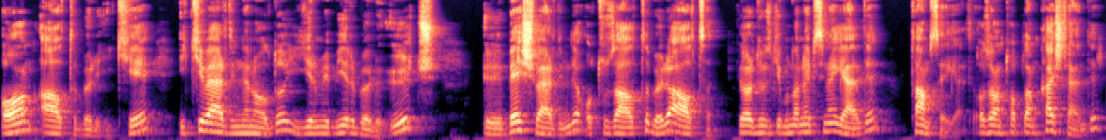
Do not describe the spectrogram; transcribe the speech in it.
16 bölü 2. 2 verdiğimde ne oldu? 21 bölü 3. 5 verdiğimde 36 bölü 6. Gördüğünüz gibi bunların hepsine geldi. Tam sayı geldi. O zaman toplam kaç tanedir?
